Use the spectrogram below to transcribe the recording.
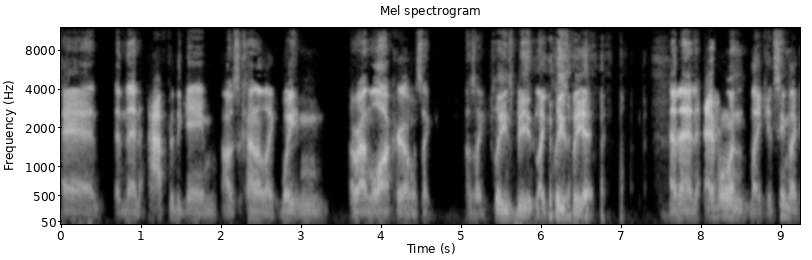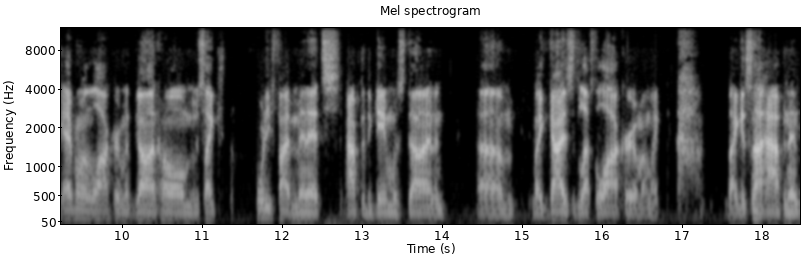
and and then after the game, I was kind of like waiting around the locker. I was like, I was like, please be like, please be it. and then everyone like it seemed like everyone in the locker room had gone home. It was like 45 minutes after the game was done, and um, like guys had left the locker room. I'm like, like it's not happening.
